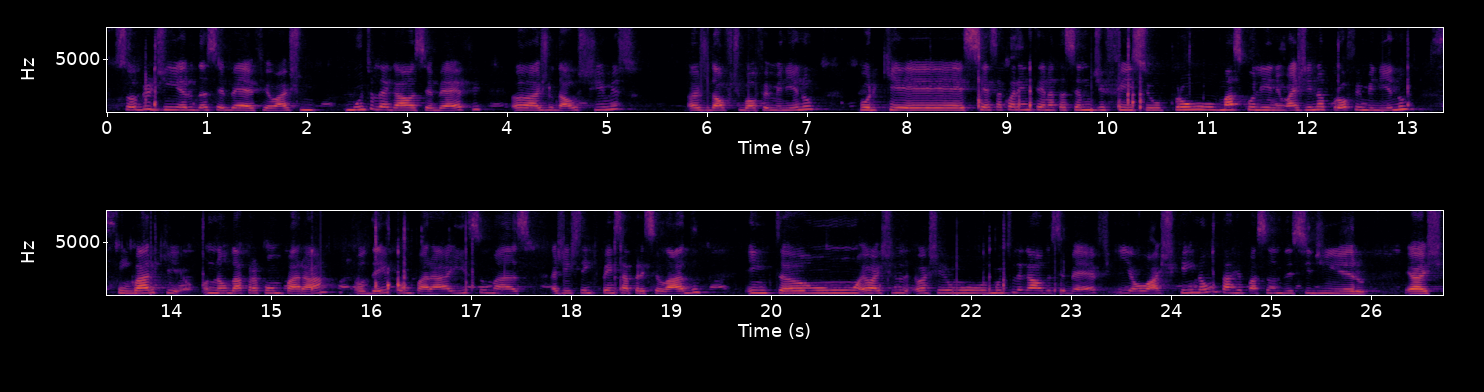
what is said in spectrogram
Sobre o dinheiro da CBF, eu acho muito legal a CBF ah, ajudar os times, ajudar o futebol feminino, porque se essa quarentena está sendo difícil para o masculino, imagina para o feminino. Sim. Claro que não dá para comparar, odeio comparar isso, mas a gente tem que pensar para esse lado. Então, eu acho eu achei muito legal da CBF e eu acho que quem não está repassando esse dinheiro, eu acho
